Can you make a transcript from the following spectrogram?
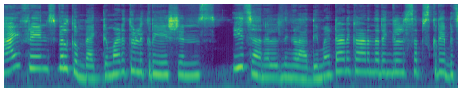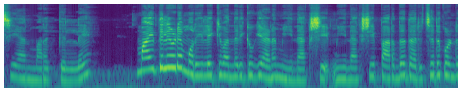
Hi friends welcome back to Mazhathulli creations ഈ ചാനൽ നിങ്ങൾ ആദ്യമായിട്ടാണ് കാണുന്നതെങ്കിൽ സബ്സ്ക്രൈബ് ചെയ്യാൻ മറക്കല്ലേ? മൈഥിലിയുടെ മുറിയിലേക്ക് വന്നിരിക്കുകയാണ് മീനാക്ഷി. മീനാക്ഷി പർദ്ദ ധരിച്ചത് കൊണ്ട്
